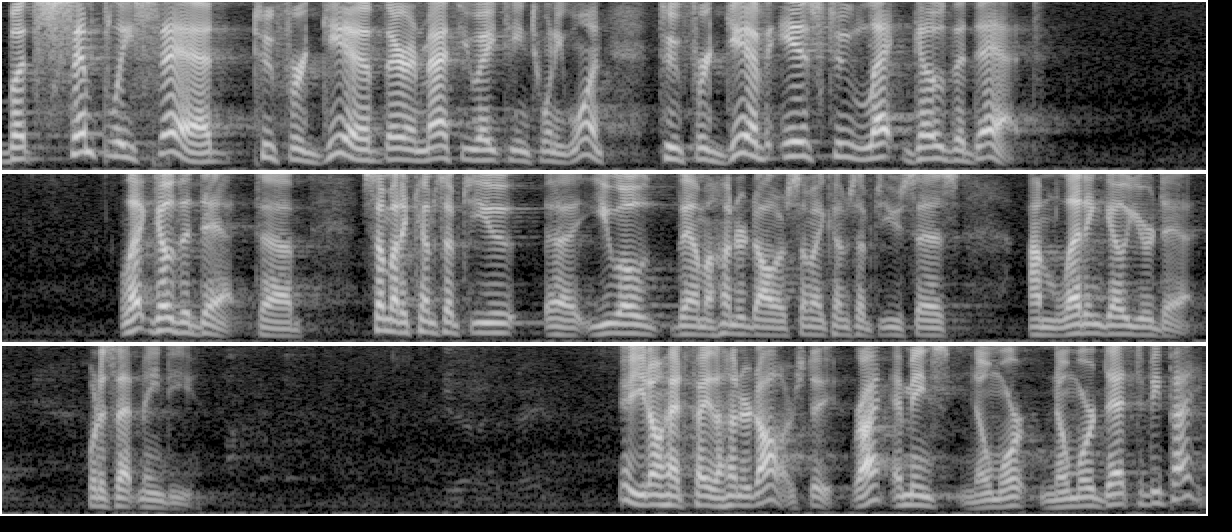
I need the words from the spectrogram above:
but simply said, to forgive, there in Matthew 18 21, to forgive is to let go the debt. Let go the debt. Uh, somebody comes up to you, uh, you owe them $100. Somebody comes up to you says, I'm letting go your debt. What does that mean to you? You don't have to pay the $100, do you? Right? It means no more, no more debt to be paid.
